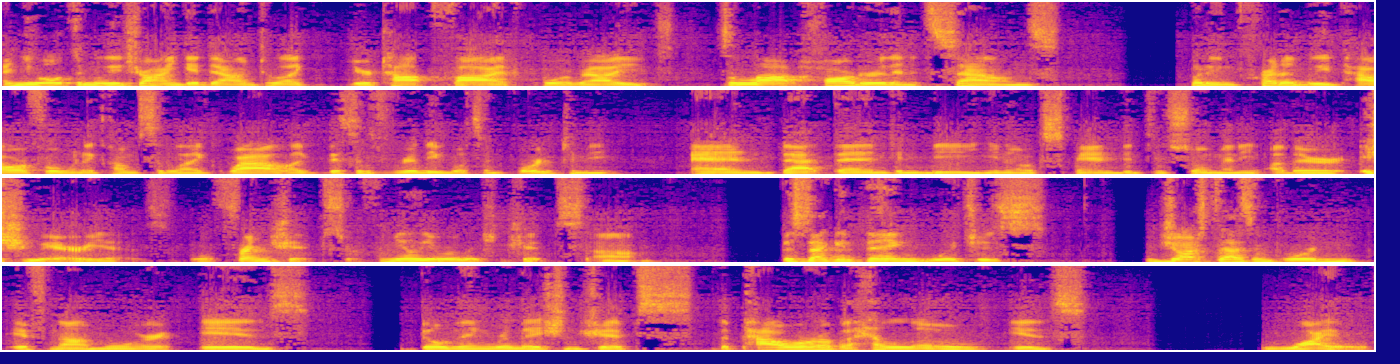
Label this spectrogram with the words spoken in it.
and you ultimately try and get down to like your top five core values. It's a lot harder than it sounds, but incredibly powerful when it comes to like, wow, like this is really what's important to me and that then can be you know expanded to so many other issue areas or friendships or familial relationships um, the second thing which is just as important if not more is building relationships the power of a hello is wild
